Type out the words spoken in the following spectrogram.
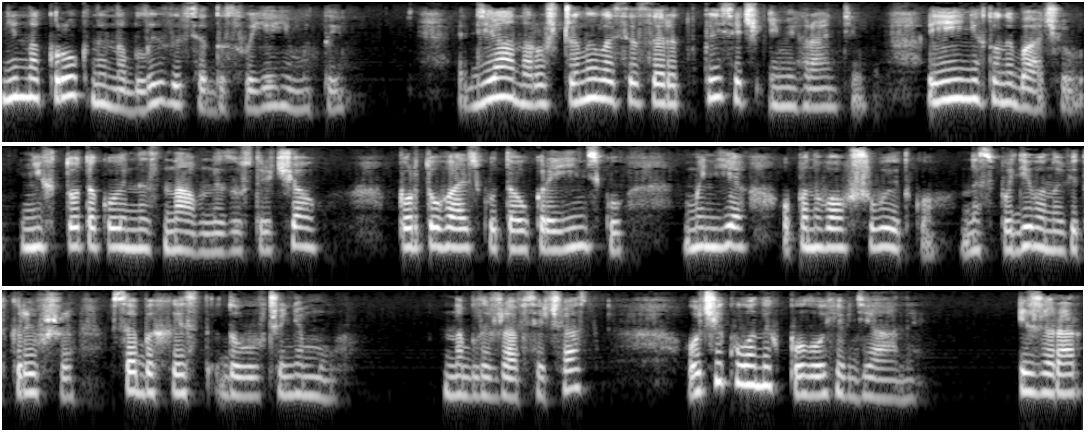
ні на крок не наблизився до своєї мети. Діана розчинилася серед тисяч іммігрантів. Її ніхто не бачив, ніхто такої не знав, не зустрічав. Португальську та українську Мен'є опанував швидко, несподівано відкривши в себе хист до вивчення мов. Наближався час очікуваних пологів Діани, і Жерар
